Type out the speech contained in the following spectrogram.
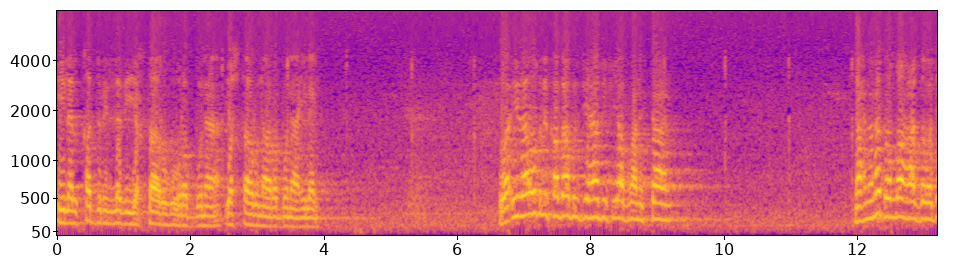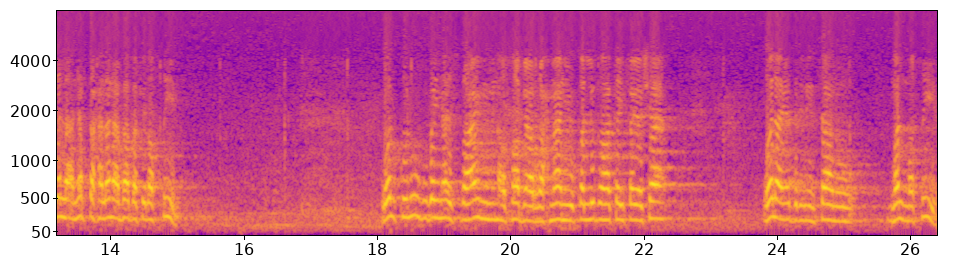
إلى القدر الذي يختاره ربنا يختارنا ربنا إليه. وإذا أغلق باب الجهاد في أفغانستان نحن ندعو الله عز وجل أن يفتح لنا باب فلسطين. والقلوب بين إصبعين من أصابع الرحمن يقلبها كيف يشاء ولا يدري الإنسان ما المصير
